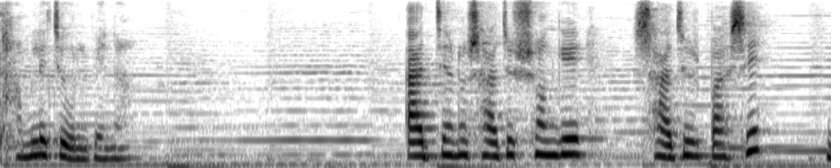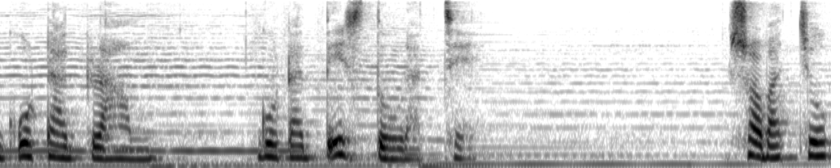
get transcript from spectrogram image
থামলে চলবে না। আজ যেন সাজুর সঙ্গে সাজুর পাশে গোটা গ্রাম, গোটা দেশ দৌড়াচ্ছে। সবার চোখ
